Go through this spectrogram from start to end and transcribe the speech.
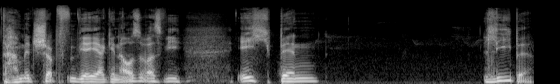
damit schöpfen wir ja genauso was wie ich bin Liebe.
